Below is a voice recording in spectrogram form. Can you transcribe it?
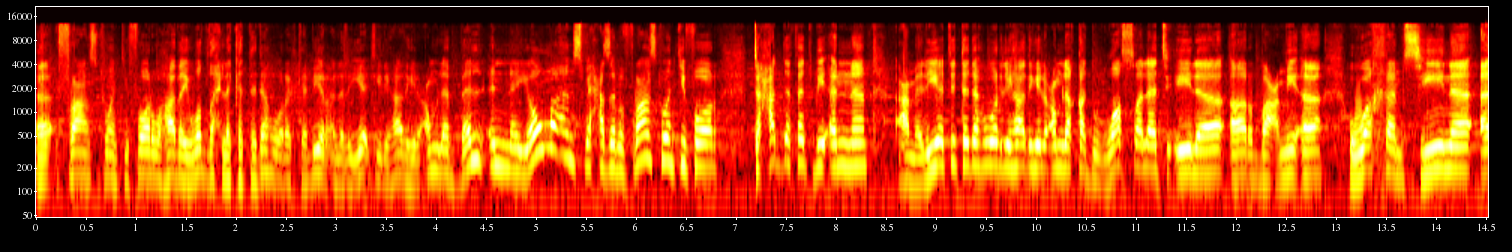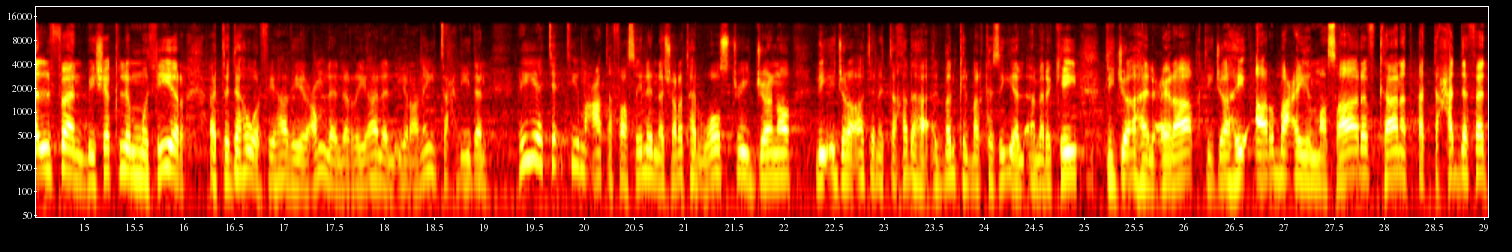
آه، فرانس 24 وهذا يوضح لك التدهور الكبير الذي يأتي لهذه العملة. بل أن يوم أمس بحسب فرانس 24 تحدثت بأن عملية التدهور لهذه العملة قد وصلت إلى 450 ألفا بشكل مثير. التدهور في هذه العملة للريال الإيراني تحديدا هي تأتي مع تفاصيل نشرتها الول ستريت جورنال لإجراءات اتخذها البنك المركزي الأمريكي تجاه العراق تجاه أربع مصارف كانت قد تحدثت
